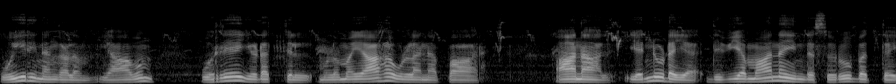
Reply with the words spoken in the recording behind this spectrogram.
உயிரினங்களும் யாவும் ஒரே இடத்தில் முழுமையாக உள்ளன பார். ஆனால் என்னுடைய திவ்யமான இந்த சுரூபத்தை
